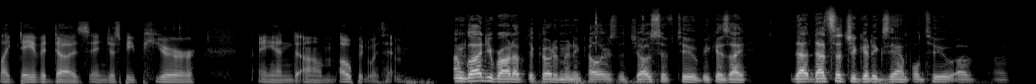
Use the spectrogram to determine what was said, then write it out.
like David does and just be pure and um open with him. I'm glad you brought up the coat of many colors with Joseph too, because I that that's such a good example too of, of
